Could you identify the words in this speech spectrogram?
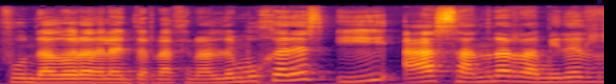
fundadora de la Internacional de Mujeres, y a Sandra Ramírez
